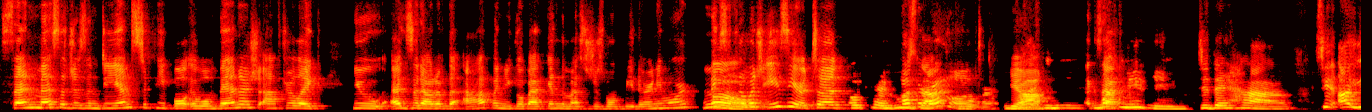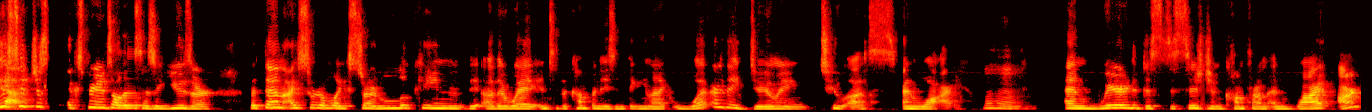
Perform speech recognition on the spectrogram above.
send messages and DMs to people. It will vanish after like you exit out of the app and you go back in, the messages won't be there anymore. It makes it Oh. so much easier to Okay, who's Fuck that around. for? Yeah. What, meeting- Exactly. what meeting did they have? See, I used Yeah. to just experience all this as a user, but then I sort of like started looking the other way into the companies and thinking like, what are they doing to us and why? Mhm. And where did this decision come from and why aren't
